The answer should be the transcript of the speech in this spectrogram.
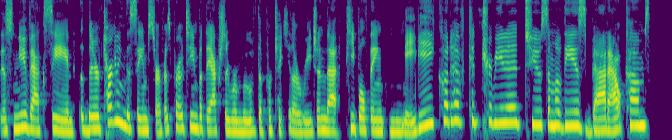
This new vaccine they're targeting the same surface protein but they actually removed the particular region that people think maybe could have contributed to some of these bad outcomes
